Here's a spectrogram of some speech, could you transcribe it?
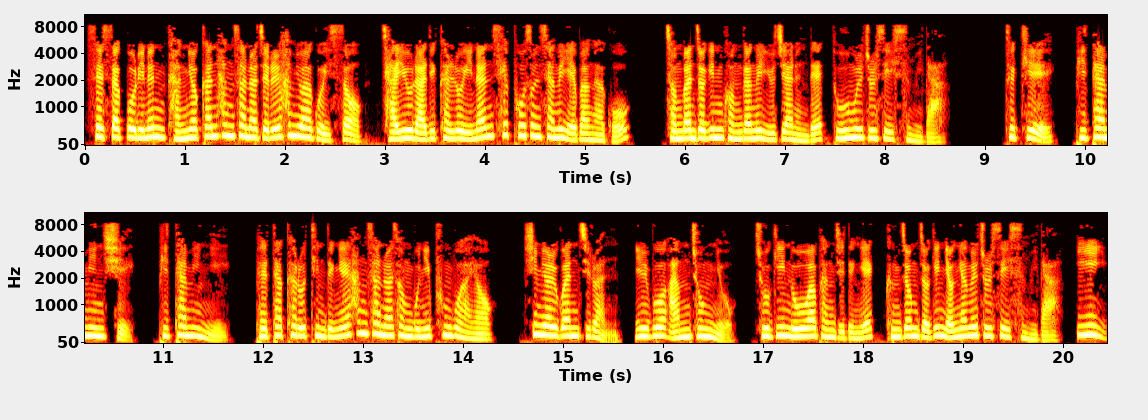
새싹보리는 강력한 항산화제를 함유하고 있어 자유 라디칼로 인한 세포 손상을 예방하고 전반적인 건강을 유지하는 데 도움을 줄 수 있습니다. 특히 비타민C, 비타민 E, 베타카로틴 등의 항산화 성분이 풍부하여 심혈관 질환, 일부 암 종류, 조기 노화 방지 등의 긍정적인 영향을 줄 수 있습니다. 2.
